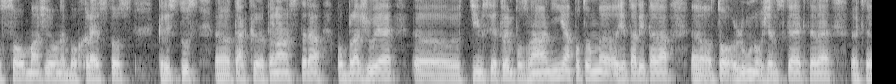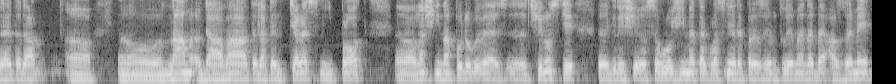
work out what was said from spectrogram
Souma, že jo, nebo Chrestos, Kristus, eh, tak to nás teda oblažuje eh, tím světlem poznání a potom eh, je tady teda to lůno ženské, které, které teda nám dává teda ten tělesný plot naší napodobivé činnosti, když souložíme, tak vlastně reprezentujeme nebe a zemi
